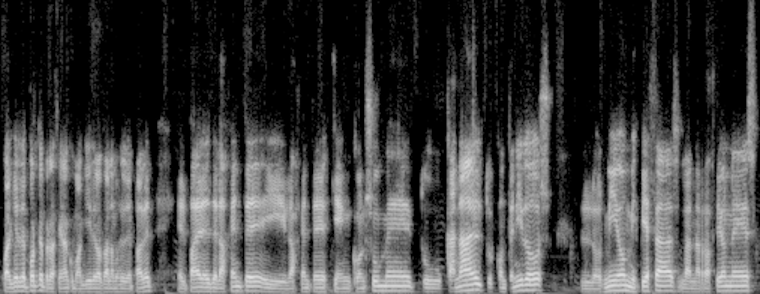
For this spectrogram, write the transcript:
cualquier deporte, pero al final, como aquí de lo que hablamos de pádel, el pádel es de la gente y la gente es quien consume tu canal, tus contenidos, los míos, mis piezas, las narraciones,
